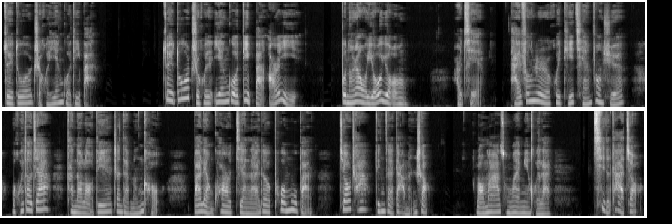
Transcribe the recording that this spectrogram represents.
最多只会淹过地板，最多只会淹过地板而已，不能让我游泳。而且台风日会提前放学。我回到家，看到老爹站在门口，把两块捡来的破木板交叉钉在大门上。老妈从外面回来，气得大叫：“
